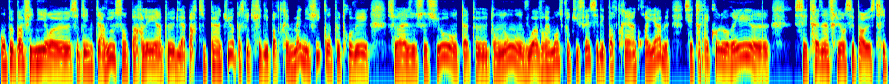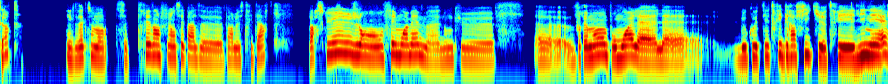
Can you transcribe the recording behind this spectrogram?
on peut pas finir euh, cette interview sans parler un peu de la partie peinture, parce que tu fais des portraits magnifiques qu'on peut trouver sur les réseaux sociaux. On tape euh, ton nom, on voit vraiment ce que tu fais. C'est des portraits incroyables. C'est très coloré, euh, c'est très influencé par le street art. exactement. C'est très influencé par le, street art parce que j'en fais moi-même. Donc, vraiment, pour moi, la- le côté très graphique, très linéaire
